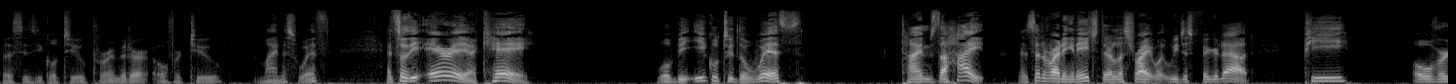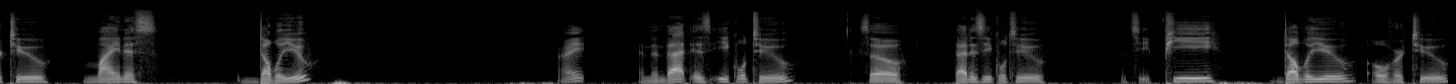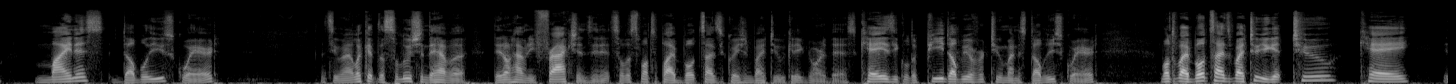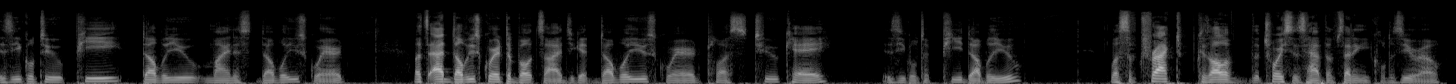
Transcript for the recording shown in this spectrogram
So this is equal to perimeter over 2 minus width. And so the area K will be equal to the width times the height. Instead of writing an h there, let's write what we just figured out. P over 2 minus W, right? And then that is equal to, so that is equal to, let's see, P W over 2 minus W squared. Let's see, when I look at the solution, they have a they don't have any fractions in it. So let's multiply both sides of the equation by 2. We can ignore this. K is equal to PW over 2 minus W squared. Multiply both sides by 2, you get 2K is equal to PW minus W squared. Let's add w squared to both sides. You get w squared plus 2k is equal to pw. Let's subtract, because all of the choices have them setting equal to 0.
